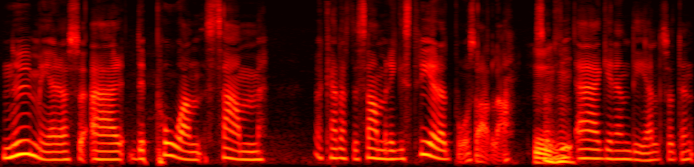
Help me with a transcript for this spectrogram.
Numera så är depån sam vad kallas det, samregistrerad på oss alla. Så att vi äger en del så att den,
